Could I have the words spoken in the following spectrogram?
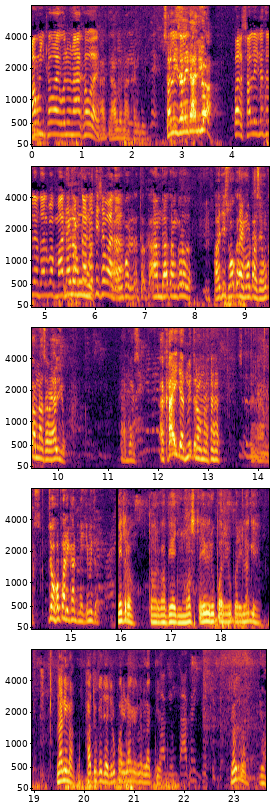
આવું ખવાય ઓલું ના ખવાય. હા, તો હાલો ના ખાઈ લઈએ. સલી સલી ના લ્યો પણ સલી નથી લેવા તાર બાપ મારી કરતા નથી સવાતા. આમ દાંત આમ કરો તો. હજી છોકરા મોટા છે હું કામ ના સવાય? હાલ્યો. હા બસ. આ ખાઈ જાત મિત્રો હમણાં. જો હોપારી કાઢ નાખી મિત્રો. મિત્રો તમારા ભાભી આજ મસ્ત એવી રૂપારી રૂપારી લાગે. નાની માં હાથું કે જાય રૂપારી લાગે કે નથી લાગતી? લાગે હું તો આગળ જ જોતી હતી. જો. જો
